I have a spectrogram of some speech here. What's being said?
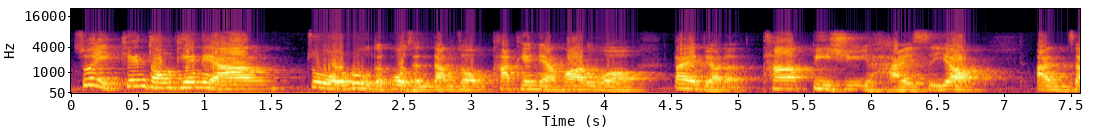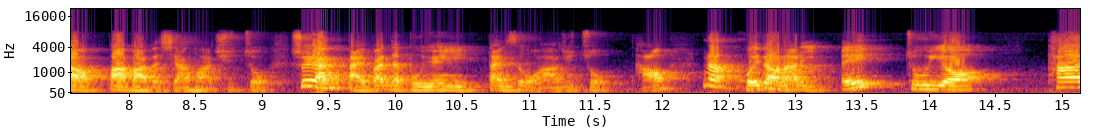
所以天同天梁做路的过程当中，他天梁化禄哦，代表了他必须还是要。按照爸爸的想法去做，虽然百般的不愿意，但是我要去做好。那回到哪里？哎，注意哦，他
